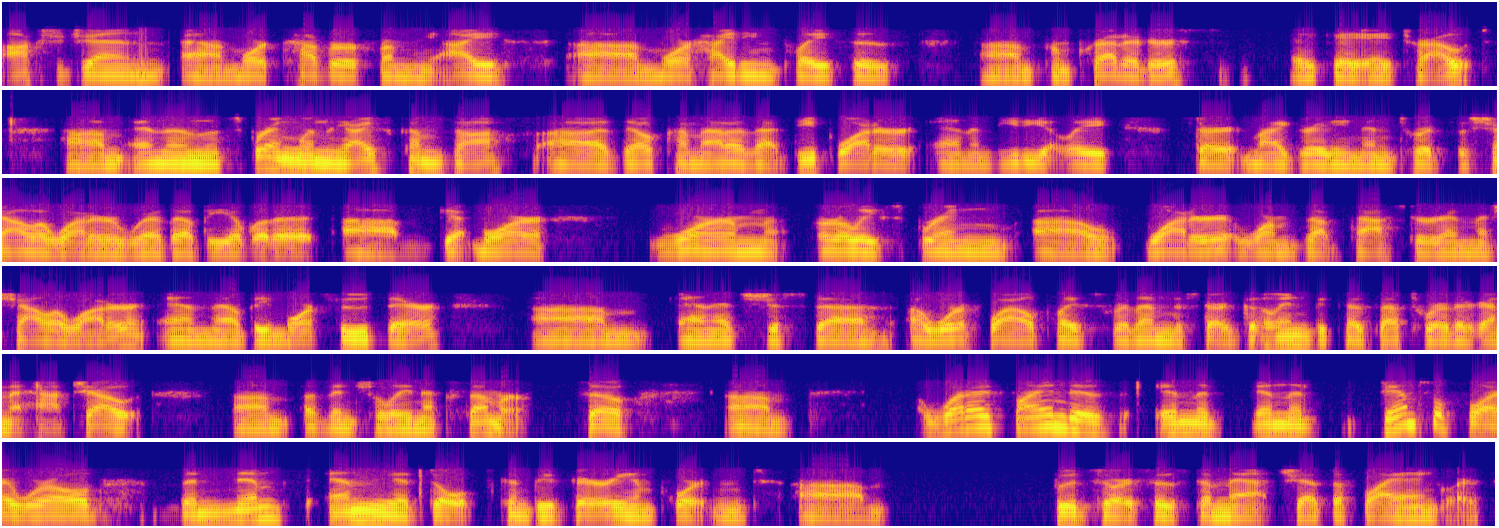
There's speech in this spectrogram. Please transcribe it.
oxygen, uh, more cover from the ice, uh, more hiding places, um, from predators, aka trout. Um, and then in the spring, when the ice comes off, uh, they'll come out of that deep water and immediately start migrating in towards the shallow water where they'll be able to um, get more warm early spring uh, water. It warms up faster in the shallow water, and there'll be more food there. Um, and it's just a, a worthwhile place for them to start going because that's where they're going to hatch out um, eventually next summer. So um, what I find is in the in the damselfly world, the nymphs and the adults can be very important um, food sources to match as a fly angler.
